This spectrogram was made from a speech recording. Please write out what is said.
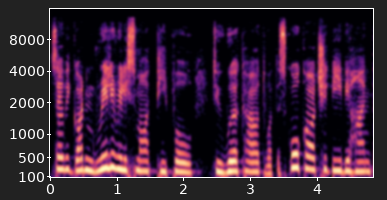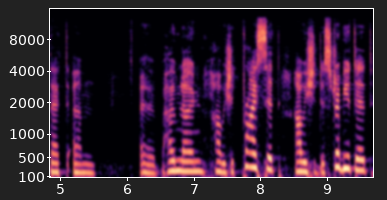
So we've gotten really, really smart people to work out what the scorecard should be behind that um, home loan, how we should price it, how we should distribute it,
